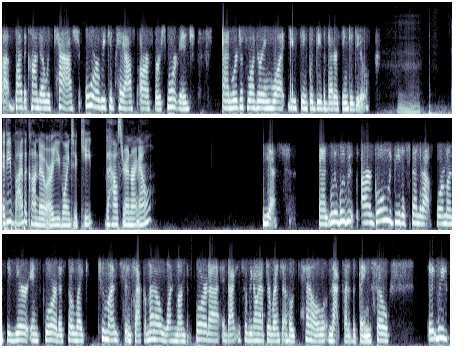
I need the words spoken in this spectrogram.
uh, buy the condo with cash, or we could pay off our first mortgage and we're just wondering what you think would be the better thing to do. If you buy the condo, are you going to keep the house you're in right now? Yes. And we, we, our goal would be to spend about four months a year in Florida. So, like two months in Sacramento, one month in Florida, and back, so we don't have to rent a hotel and that kind of a thing. So, it, we,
